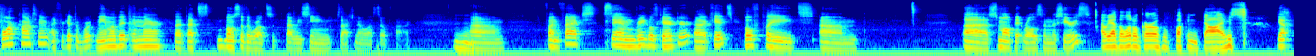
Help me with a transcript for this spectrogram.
fourth continent. I forget the wor- name of it in there, but that's most of the worlds that we've seen slash know so far. Mhm. Um, fun facts: Sam Riegel's character, uh, kids, both played um, uh, small bit roles in the series. Oh yeah, the little girl who fucking dies. Yep.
